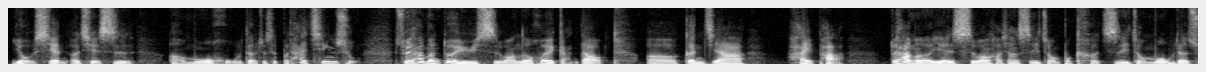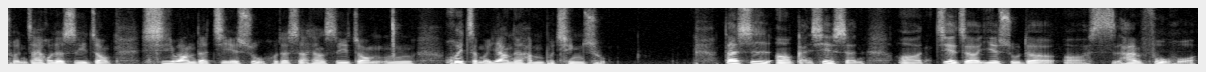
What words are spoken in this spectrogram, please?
有限，而且是。呃，模糊的，就是不太清楚，所以他们对于死亡呢，会感到呃更加害怕。对他们而言，死亡好像是一种不可知、一种模糊的存在，或者是一种希望的结束，或者是好像是一种嗯会怎么样呢？他们不清楚。但是呃，感谢神，呃，借着耶稣的呃死和复活，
